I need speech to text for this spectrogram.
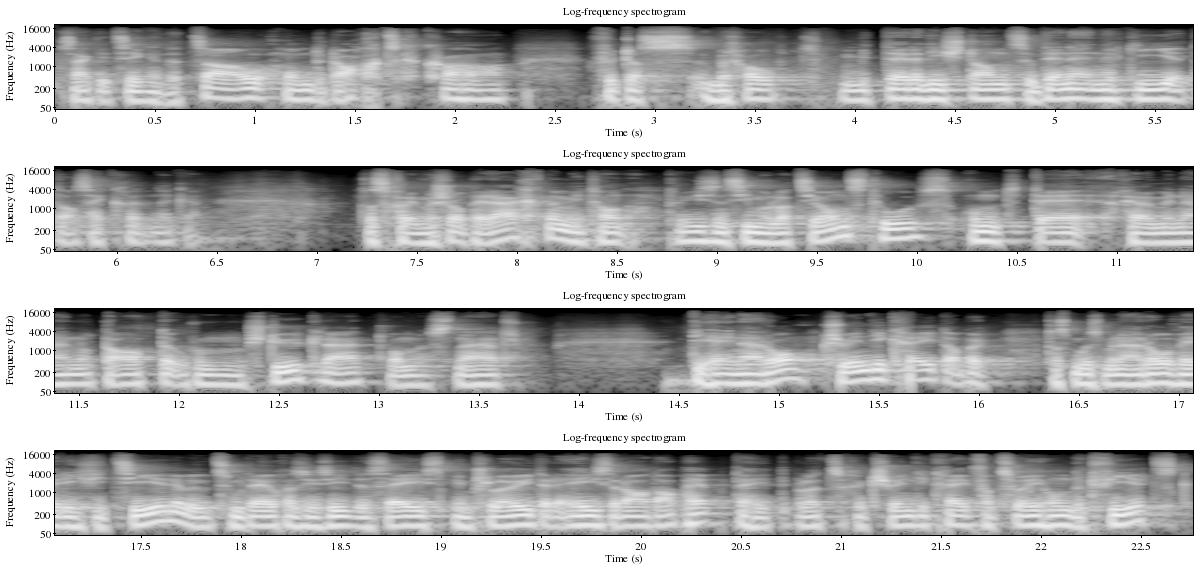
sage jetzt irgendeine Zahl, 180 haben, für das überhaupt mit dieser Distanz und diesen Energien das hat können geben. Das können wir schon berechnen mit unseren Simulationstools und dann können wir dann noch Daten auf dem Steuergerät, wo man es dann die haben auch Geschwindigkeit, aber das muss man auch verifizieren, weil zum Teil kann es sein, dass eins beim Schleuder ein Rad abhebt, dann hat er plötzlich eine Geschwindigkeit von 240.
